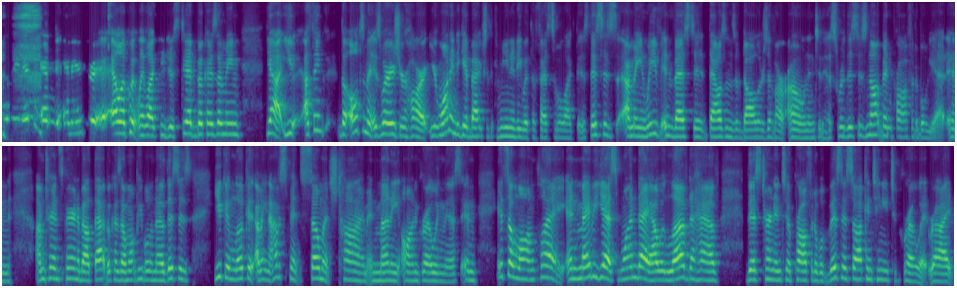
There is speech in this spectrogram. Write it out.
and, and answer eloquently like you just did because i mean yeah you i think the ultimate is where is your heart? You're wanting to give back to the community with a festival like this. This is i mean we've invested thousands of dollars of our own into this where this has not been profitable yet and i'm transparent about that because i want people to know this is you can look at i mean i've spent so much time and money on growing this and it's a long play and maybe yes one day i would love to have this turn into a profitable business so i continue to grow it right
